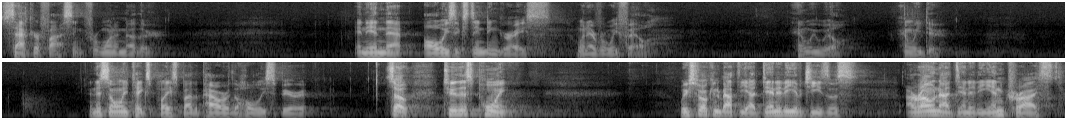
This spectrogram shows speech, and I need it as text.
sacrificing for one another. And in that, always extending grace whenever we fail. And we will, and we do. And this only takes place by the power of the Holy Spirit. So, to this point, we've spoken about the identity of Jesus, our own identity in Christ,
